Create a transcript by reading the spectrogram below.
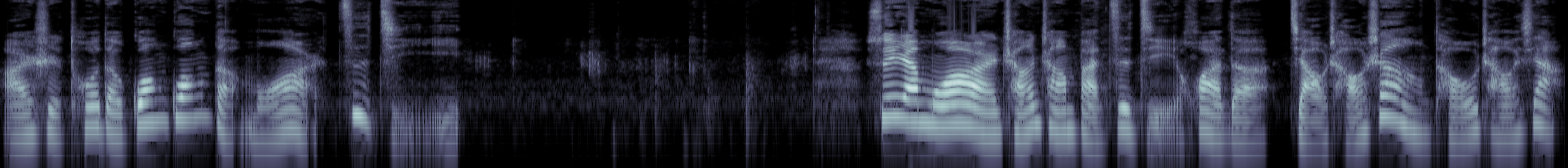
而是脱得光光的摩尔自己。虽然摩尔常常把自己画的脚朝上，头朝下。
